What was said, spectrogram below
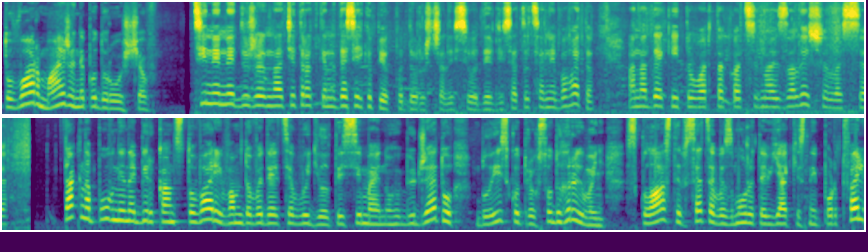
товар майже не подорожчав. Ціни не дуже на тетрадки на 10 копійок подорожчали всього дивлюся, то це небагато. А на деякий товар така ціна і залишилася. Так, на повний набір канцтоварів вам доведеться виділити з сімейного бюджету близько 300 гривень. Скласти все це ви зможете в якісний портфель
